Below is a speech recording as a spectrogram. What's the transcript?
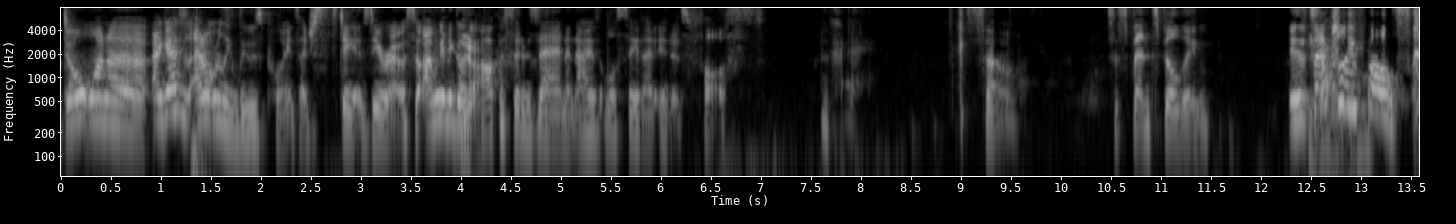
don't want to. I guess I don't really lose points. I just stay at zero. So I'm going to go Yeah. the opposite of Zen, and I will say that it is false. Okay. So, suspense building. It's Yeah, actually false.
